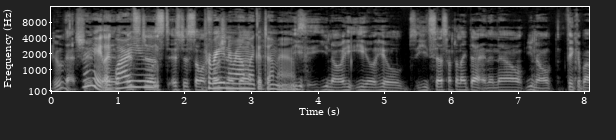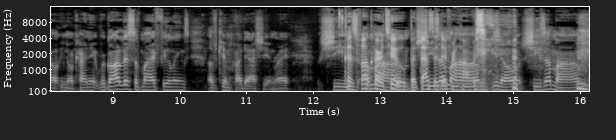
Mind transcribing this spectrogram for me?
do that shit. Right, like, And why are it's you Just, it's just so parading around like a dumbass. he, you know, he, he'll he'll he says something like that, and then now you know think about you know Kanye. Regardless of my feelings of Kim Kardashian, right? She's 'Cause fuck a her too, but that's a She's different mom, conversation. You know, she's a mom,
